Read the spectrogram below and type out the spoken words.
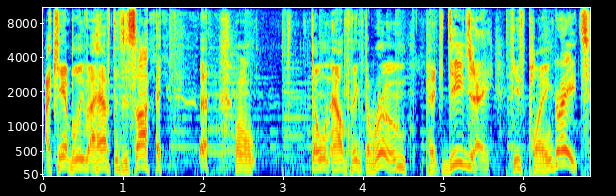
I can't believe I have to decide. well, don't outthink the room. Pick DJ. He's playing great.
